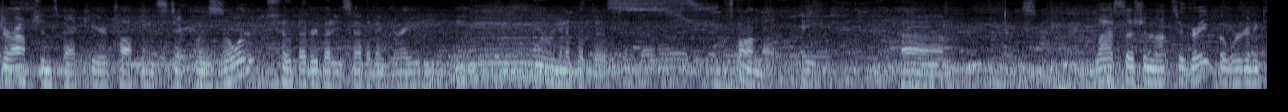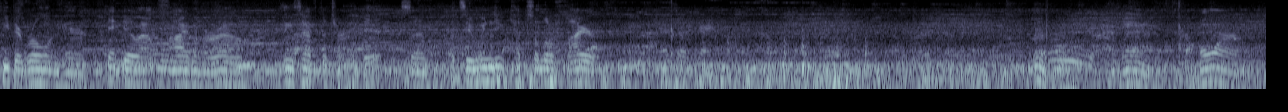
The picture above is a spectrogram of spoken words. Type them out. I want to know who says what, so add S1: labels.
S1: Doctor Options back here, Talking Stick Resort. Hope everybody's having a great evening. Where are we gonna put this? Let's go on the eight. Um, last session not so great, but we're gonna keep it rolling here. Can't go out five in a row. Things have to turn a bit. So let's see. We need to catch a little fire.
S2: That's okay.
S1: Mm, the horn.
